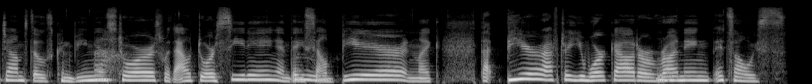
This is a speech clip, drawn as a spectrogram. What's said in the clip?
jumps, those convenience stores with outdoor seating, and they sell beer and like that beer after you work out or running. It's always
